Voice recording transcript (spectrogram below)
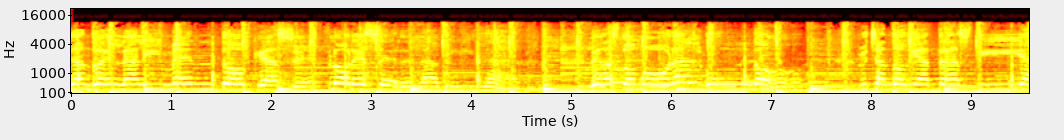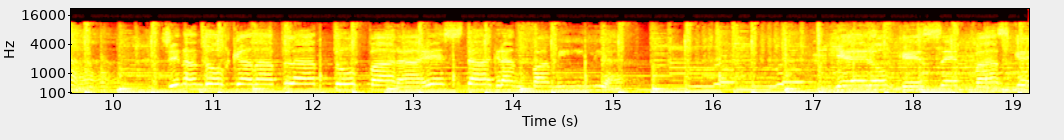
Cuidando el alimento que hace florecer la vida. Le das tu amor al mundo, luchando día tras día, llenando cada plato para esta gran familia. Quiero que sepas que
